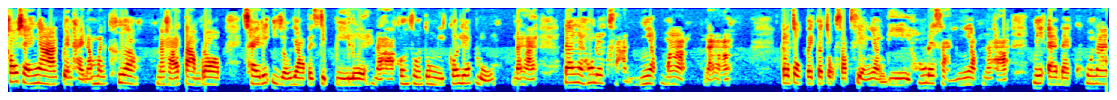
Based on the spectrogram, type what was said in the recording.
เข้าใช้งานเป็นถ่ายน้ำมันเครื่องนะคะ ตามรอบใช้ได้อีกยาวๆไป 10 ปีเลยนะคะ คอนโซลตรงนี้ก็เรียบหรูนะคะ ด้านในห้องโดยสารเงียบมากนะคะ กระจกเป็นกระจกซับเสียงอย่างดี ห้องโดยสารเงียบนะคะ มีแอร์แบ็กคู่หน้า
